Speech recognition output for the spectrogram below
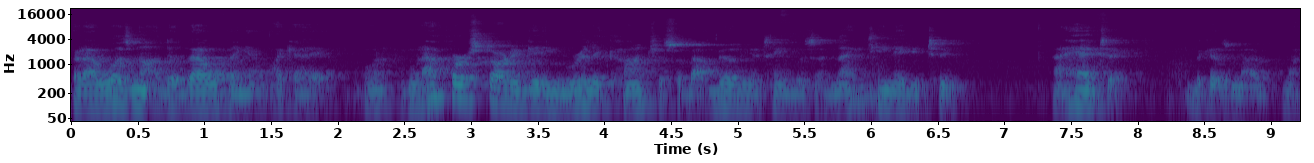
but I was not developing it like I have. When, when I first started getting really conscious about building a team was in 1982. I had to because my, my,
